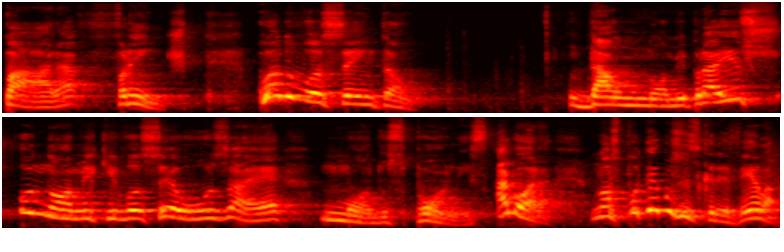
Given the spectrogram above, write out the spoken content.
para frente. Quando você então dá um nome para isso, o nome que você usa é modus ponens. Agora, nós podemos escrevê-la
